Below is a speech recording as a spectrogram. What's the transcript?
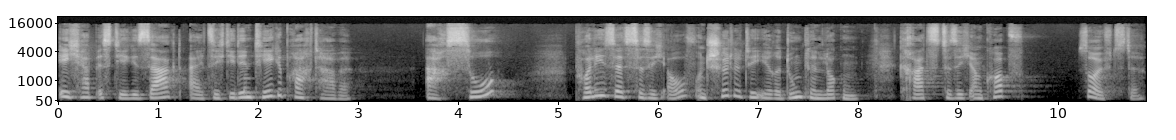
Ich hab es dir gesagt, als ich dir den Tee gebracht habe. Ach so? Polly setzte sich auf und schüttelte ihre dunklen Locken, kratzte sich am Kopf, seufzte.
